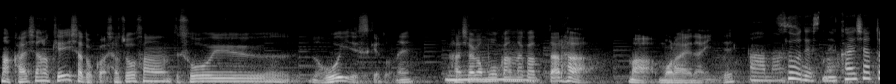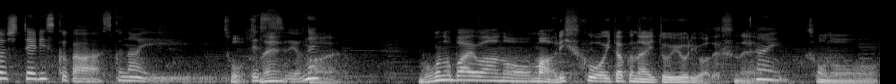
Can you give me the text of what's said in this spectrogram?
まあ会社の経営者とか社長さんってそういうの多いですけどね。会社が儲かんなかったらまあもらえないんで。あーまあそうですね。か会社としてリスクが少ないでですすね。よね。はい、僕の場合はあの、まあ、リスクを負いたくないというよりはですね、はい。その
